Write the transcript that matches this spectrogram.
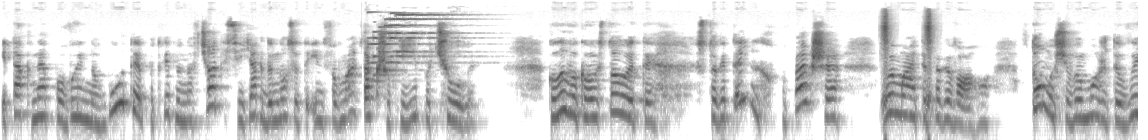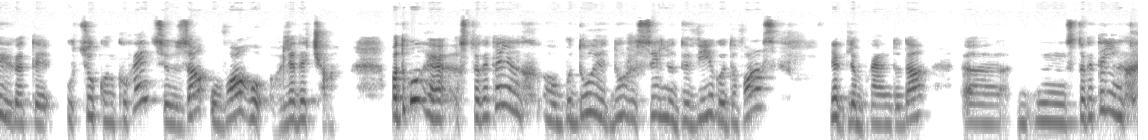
і так не повинно бути. Потрібно навчатися, як доносити інформацію так, щоб її почули. Коли ви використовуєте сторітелінг, по-перше, ви маєте перевагу в тому, що ви можете виграти у цю конкуренцію за увагу глядача. По-друге, сторітелінг будує дуже сильну довіру до вас, як для бренду. Да? Сторітелінг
